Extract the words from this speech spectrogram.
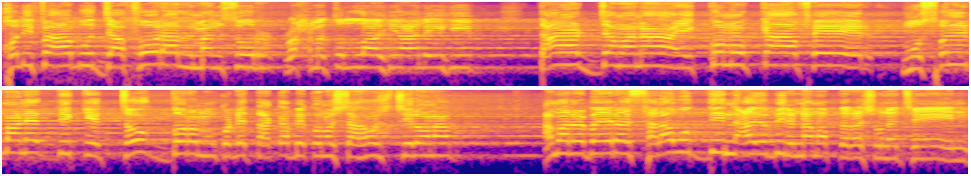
খলিফা আবু জাফর আল মানসুর রহমতুল্লাহ আলহি তার জামানায় কোনো কাফের মুসলমানের দিকে চোখ গরম করে তাকাবে কোনো সাহস ছিল না। আমার ভাইয়েরা, সালাউদ্দিন আয়ুবির নাম আপনারা শুনেছেন।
